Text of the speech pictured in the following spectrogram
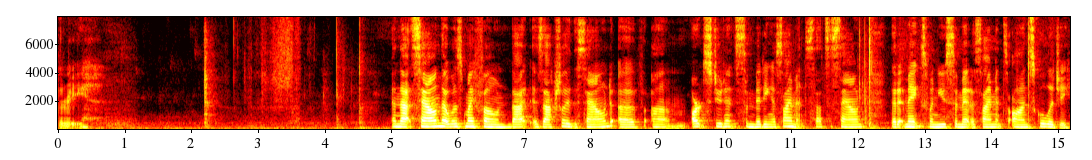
three. And that sound that was my phone, that is actually the sound of um, art students submitting assignments. That's the sound that it makes when you submit assignments on Schoology.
